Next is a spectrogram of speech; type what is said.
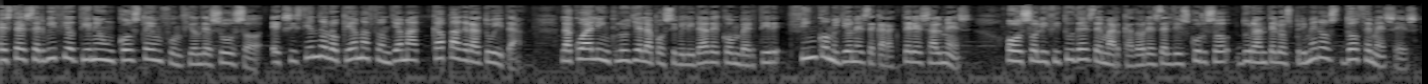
Este servicio tiene un coste en función de su uso, existiendo lo que Amazon llama capa gratuita, la cual incluye la posibilidad de convertir 5 millones de caracteres al mes o solicitudes de marcadores del discurso durante los primeros 12 meses,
